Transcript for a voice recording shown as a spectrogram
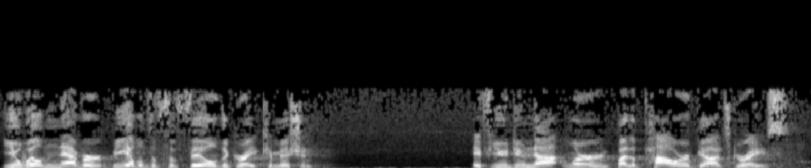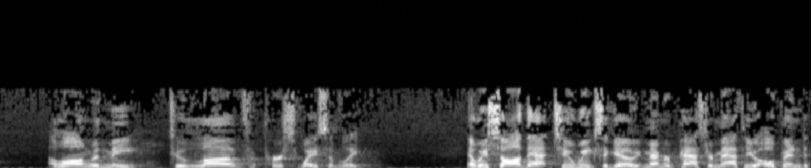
You will never be able to fulfill the Great Commission if you do not learn by the power of God's grace, along with me, to love persuasively. And we saw that two weeks ago. Remember, Pastor Matthew opened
